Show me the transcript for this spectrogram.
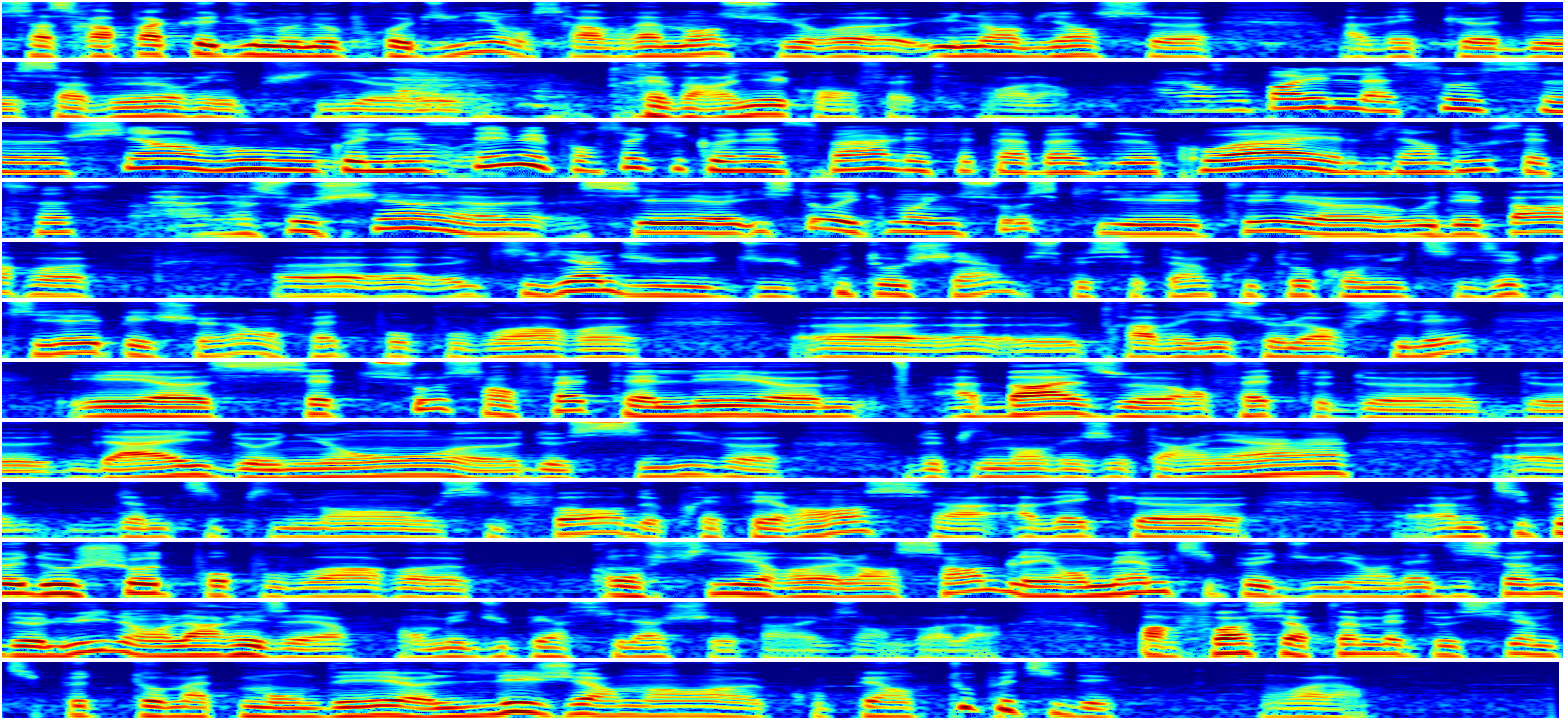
ça ne sera pas que du monoproduit, on sera vraiment sur une ambiance avec des saveurs et puis très variées quoi en fait. Voilà. Alors, vous parlez de la sauce chien, vous, vous Sauce chien, connaissez, mais pour ceux qui connaissent pas, elle est faite à base de quoi et elle vient d'où cette sauce? Ah, La sauce chien, c'est historiquement une sauce qui a été au départ, euh, qui vient du, couteau chien, puisque c'était un couteau qu'on utilisait, qu'utilisaient les pêcheurs en fait pour pouvoir euh, euh, travailler sur leur filet. Et cette sauce en fait, elle est à base en fait de d'ail, d'oignon, euh, de cive, de piment végétarien, d'un petit piment aussi fort de préférence, avec un petit peu d'eau chaude pour pouvoir confire l'ensemble et on met un petit peu d'huile, on additionne de l'huile et on la réserve. On met du persil haché par exemple. Voilà. Parfois certains mettent aussi un petit peu de tomate mondée légèrement coupée en tout petits dés. Voilà.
